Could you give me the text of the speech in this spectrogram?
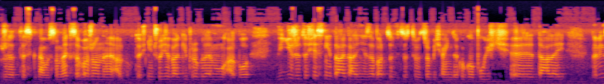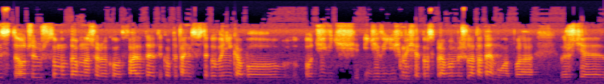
że te sygnały są lekceważone, albo ktoś nie czuje wagi problemu, albo widzi, że coś jest nie tak, ale nie za bardzo wie, co z tym zrobić, ani do kogo pójść e, dalej. No więc te oczy już są od dawna szeroko otwarte, tylko pytanie, co z tego wynika, bo, bo dziwić i dziwiliśmy się tą sprawą już lata temu, a pora wreszcie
